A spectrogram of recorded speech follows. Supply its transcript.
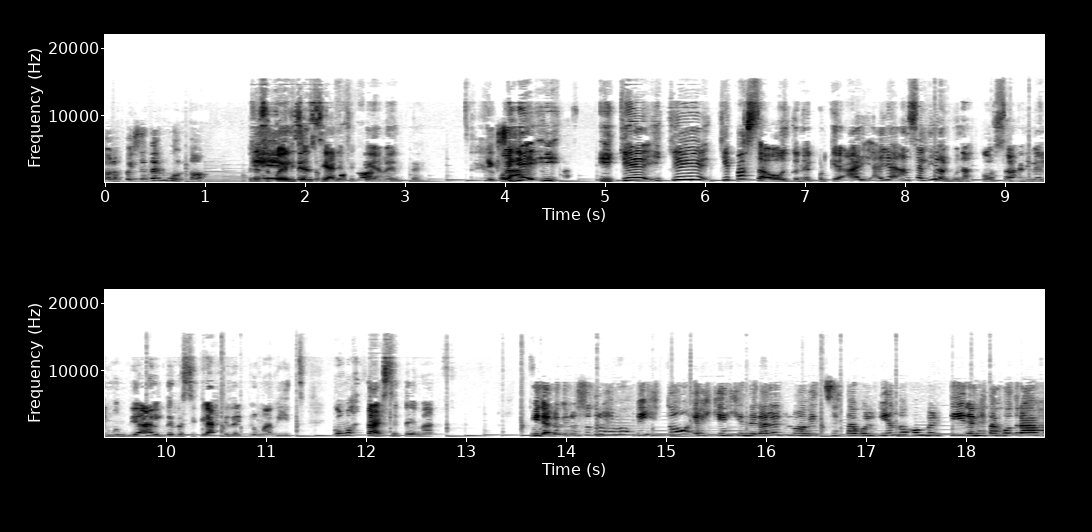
todos los países del mundo. Pero se puede eh, licenciar, efectivamente. Oye, ¿y, y, qué, y qué, qué, pasa hoy con él? Porque hay, hay, han salido algunas cosas a nivel mundial de reciclaje del plumavit. ¿Cómo está ese tema? Mira, lo que nosotros hemos visto es que en general el plumavit se está volviendo a convertir en estas otras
